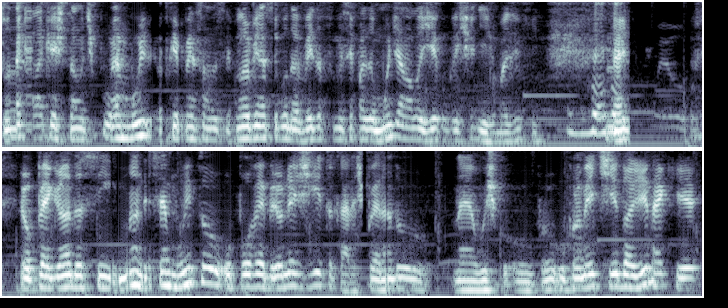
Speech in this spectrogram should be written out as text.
toda aquela questão, tipo, é muito. Eu fiquei pensando assim, quando eu vi na segunda vez, eu comecei a fazer um monte de analogia com o cristianismo, mas enfim. né? Tipo, eu, eu, pegando assim, mano, isso é muito o povo hebreu no Egito, cara, esperando né, o, o, o prometido aí, né, que,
